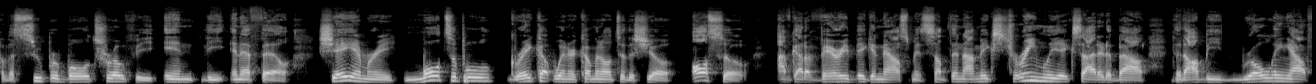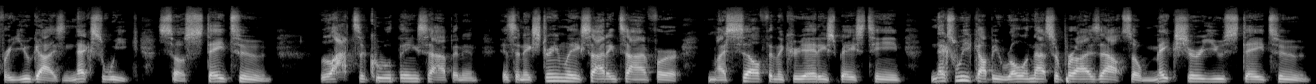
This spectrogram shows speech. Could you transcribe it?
of a Super Bowl trophy in the NFL. Shea Emry, multiple Grey Cup winner coming onto the show. Also, I've got a very big announcement, something I'm extremely excited about that I'll be rolling out for you guys next week. So stay tuned. Lots of cool things happening. It's an extremely exciting time for myself and the Creating Space team. Next week, I'll be rolling that surprise out. So make sure you stay tuned.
